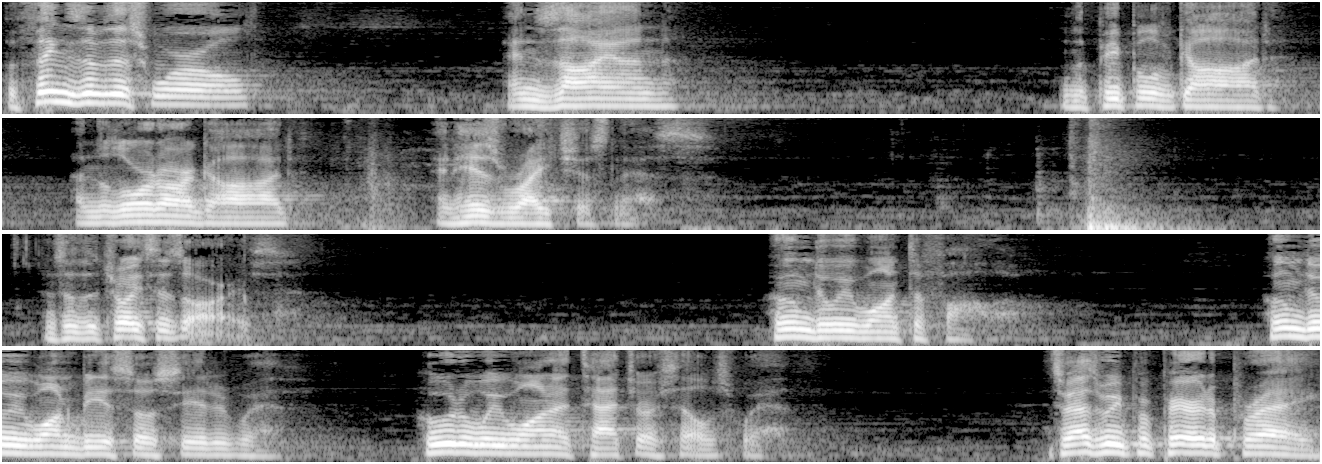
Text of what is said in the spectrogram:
the things of this world, and Zion, and the people of God, and the Lord our God, and His righteousness. And so the choice is ours. Whom do we want to follow? Whom do we want to be associated with? Who do we want to attach ourselves with? So as we prepare to pray,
